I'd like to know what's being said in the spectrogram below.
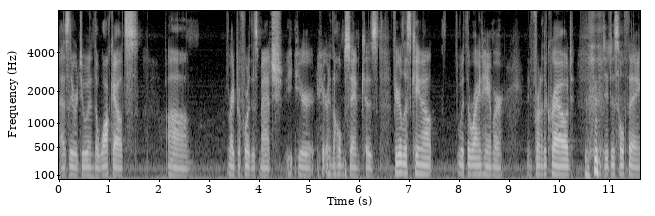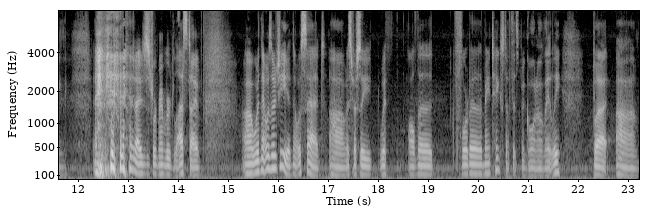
as they were doing the walkouts um, right before this match here here in the homestand because Fearless came out with the Rein hammer in front of the crowd, did his whole thing, and I just remembered last time uh, when that was OG and that was sad, um, especially with all the Florida main tank stuff that's been going on lately. But um,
